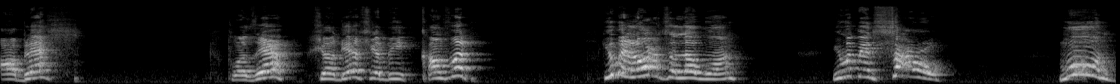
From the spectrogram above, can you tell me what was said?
are blessed, for there shall there shall be comfort you may lost a loved one. You may be in sorrow, mourn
